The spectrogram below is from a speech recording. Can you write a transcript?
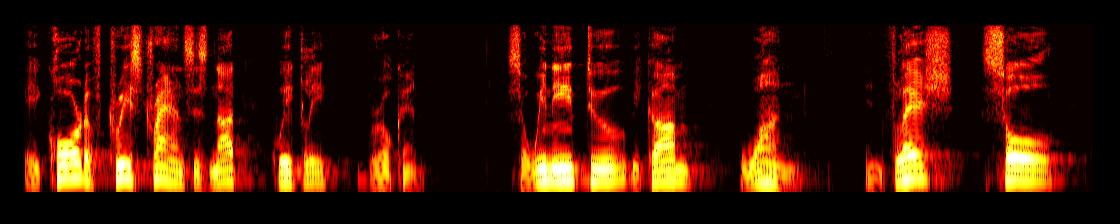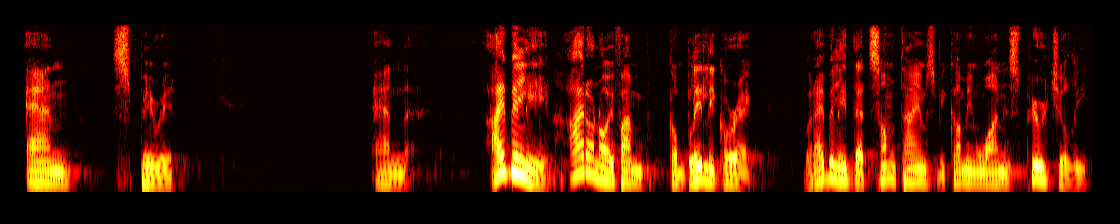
A cord of three strands is not quickly broken. So we need to become one in flesh, soul, and spirit. And I believe, I don't know if I'm completely correct, but I believe that sometimes becoming one spiritually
